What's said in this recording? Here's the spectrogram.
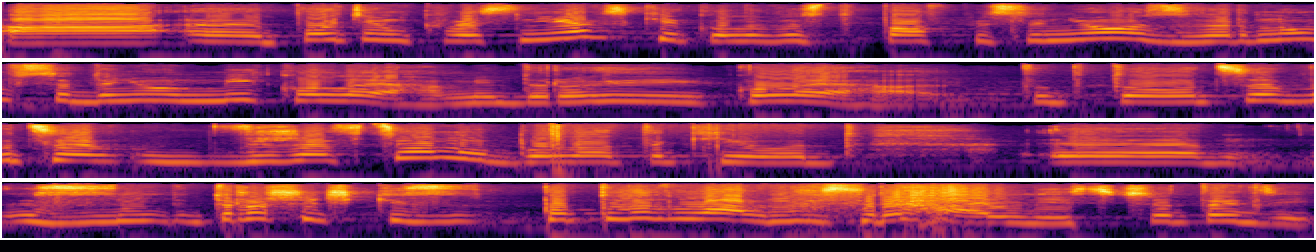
А е, потім Кваснєвський, коли виступав після нього, звернувся до нього мій колега, мій дорогий колега. Тобто, це це вже в цьому було такі, от е, з, трошечки попливла в нас реальність ще тоді.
